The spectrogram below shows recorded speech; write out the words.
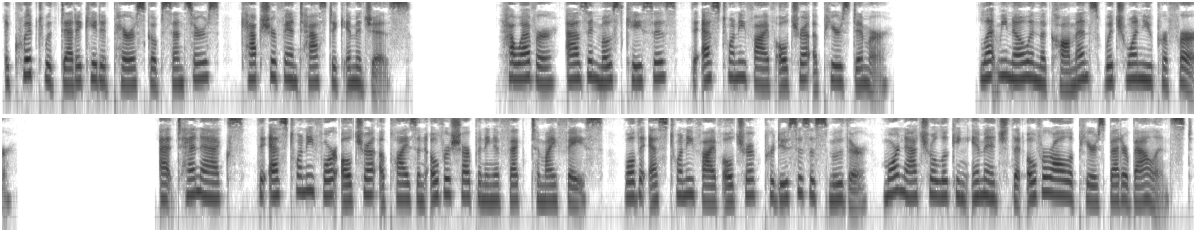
equipped with dedicated periscope sensors, capture fantastic images. However, as in most cases, the S25 Ultra appears dimmer. Let me know in the comments which one you prefer. At 10x, the S24 Ultra applies an oversharpening effect to my face, while the S25 Ultra produces a smoother, more natural-looking image that overall appears better balanced.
